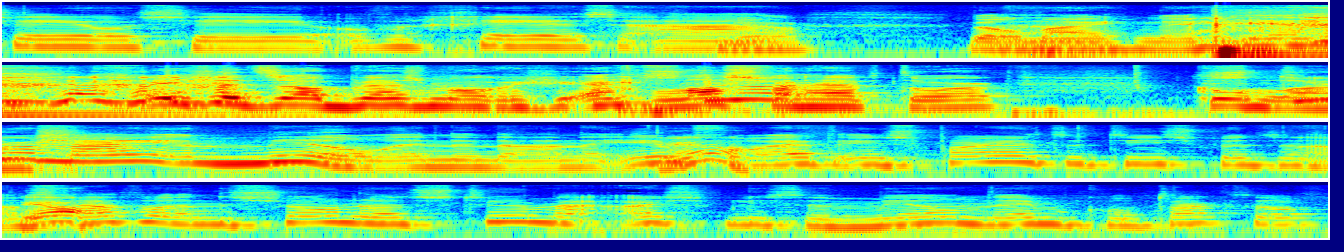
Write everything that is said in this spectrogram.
COC of een GSA. ja. Wel Eh, mij, nee. Ja. Weet je, het zou best mogen als je echt Stuur- last van hebt hoor. Kom Stuur langs. mij een mail inderdaad naar info.inspiretoteach.nl. Ja. staat wel in de show notes. Stuur mij alsjeblieft een mail. Neem contact op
